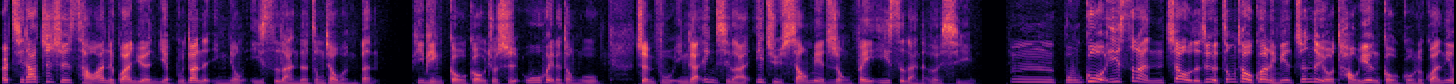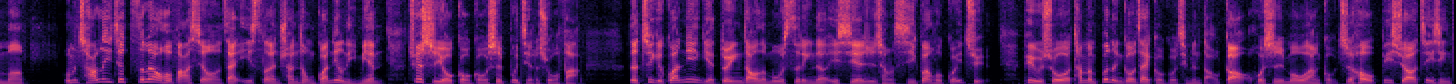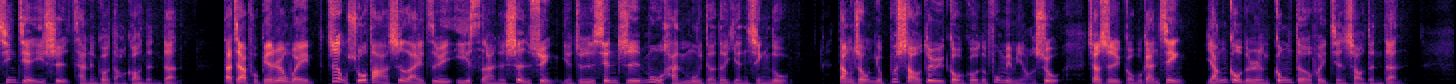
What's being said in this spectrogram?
而其他支持草案的官员也不断地引用伊斯兰的宗教文本，批评狗狗就是污秽的动物，政府应该硬起来，一举消灭这种非伊斯兰的恶习。嗯，不过伊斯兰教的这个宗教观里面真的有讨厌狗狗的观念吗？我们查了一些资料后发现哦，在伊斯兰传统观念里面，确实有狗狗是不洁的说法。那这个观念也对应到了穆斯林的一些日常习惯或规矩，譬如说，他们不能够在狗狗前面祷告，或是摸完狗之后必须要进行清洁仪式才能够祷告等等。大家普遍认为，这种说法是来自于伊斯兰的圣训，也就是先知穆罕默德的言行录当中有不少对于狗狗的负面描述，像是狗不干净、养狗的人功德会减少等等。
